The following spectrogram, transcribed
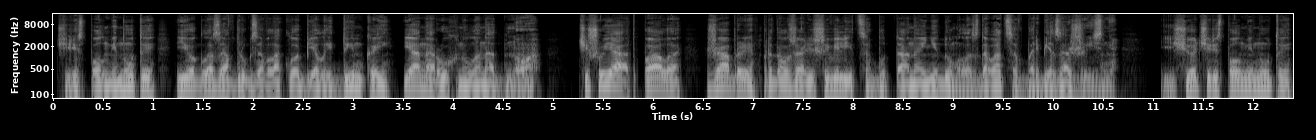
Через полминуты ее глаза вдруг заволокло белой дымкой, и она рухнула на дно. Чешуя отпала, жабры продолжали шевелиться, будто она и не думала сдаваться в борьбе за жизнь. Еще через полминуты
